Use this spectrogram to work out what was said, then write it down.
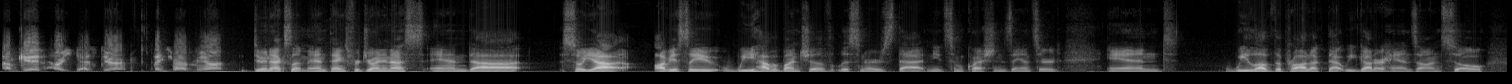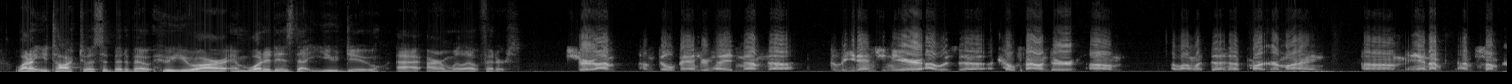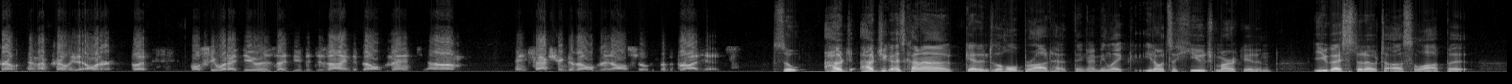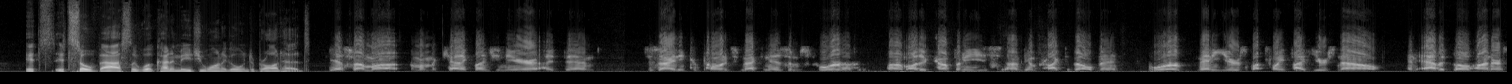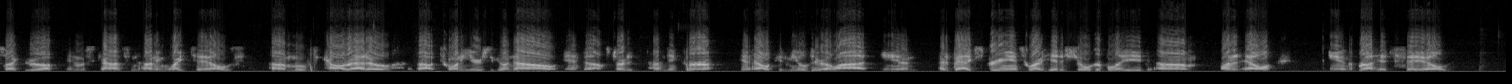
I'm good. How are you guys doing? Thanks for having me on. Doing excellent, man. Thanks for joining us. And uh, so, yeah, obviously, we have a bunch of listeners that need some questions answered. And we love the product that we got our hands on. So, why don't you talk to us a bit about who you are and what it is that you do at Iron Will Outfitters? Sure. I'm I'm Bill Vanderheiden. I'm the, the lead engineer. I was a, a co-founder um, along with another partner of mine, um, and I'm I'm so I'm currently and I'm currently the owner. But mostly what I do is I do the design development, um, manufacturing development, also for the broadheads. So, how'd, how'd you guys kind of get into the whole broadhead thing? I mean, like, you know, it's a huge market, and you guys stood out to us a lot, but it's it's so vast. Like, what kind of made you want to go into broadheads? Yeah, so I'm a I'm a mechanical engineer. I've been designing components, mechanisms for um, other companies, um, doing product development for many years, about 25 years now. An avid bow hunter, so I grew up in Wisconsin hunting whitetails. Um, moved to Colorado about 20 years ago now, and um, started hunting for you know, elk and mule deer a lot. And had a bad experience where I hit a shoulder blade um, on an elk, and the broadhead failed.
